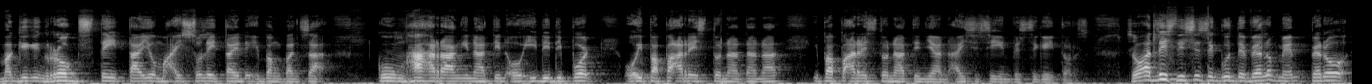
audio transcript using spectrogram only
magiging rogue state tayo, ma-isolate tayo ng ibang bansa kung haharangin natin o i-deport o ipapa-aresto na, na, na ipapa-aresto natin yan ICC investigators. So at least this is a good development pero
